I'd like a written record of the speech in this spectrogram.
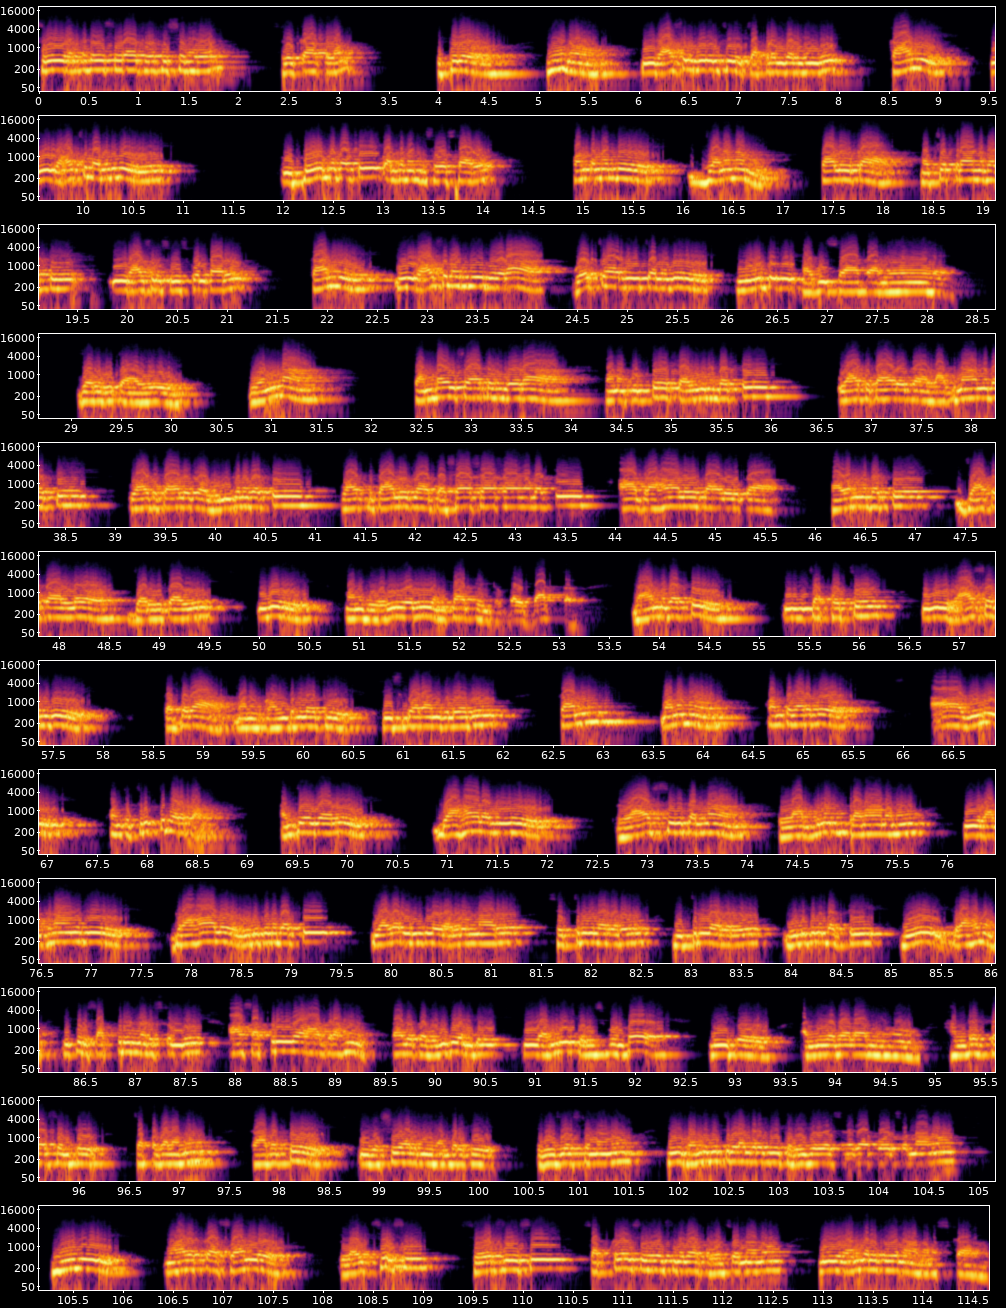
శ్రీ వెంకటేశ్వర జ్యోతిష్య నిలయం శ్రీకాకుళం. ఇప్పుడు నేను ఈ రాశుల గురించి చెప్పడం జరిగింది. కానీ ఈ రాశులన్నీ ఈ పేరును బట్టి కొంతమంది చూస్తారు. కొంతమంది జననం తాలూకా నక్షత్రాన్ని బట్టి ఈ రాశులు చూసుకుంటారు. కానీ ఈ రాశులన్నీ కూడా గోచార రీతి అనేది నూటికి పది శాతమే. జరుగుతాయి. ఉన్న తొంభై శాతం కూడా మన పుట్టే టైంని బట్టి వాటి తాలూకా లగ్నాన్ని బట్టి వాటి తాలూకా ఉనికిని బట్టి వాటి తాలూకా దశాశాసాలను బట్టి ఆ గ్రహాలు తాలూకా పవన్ను బట్టి జాతకాల్లో జరుగుతాయి. ఇది మనకి very very important by birth దాన్ని బట్టి ఇది చెప్పొచ్చు. ఇది రాసింది పెద్దగా మనం కౌంటర్లోకి తీసుకోవడానికి లేదు. కానీ మనము కొంతవరకు ఆ విని కొంత తృప్తి పడతాం అంతేగాని గ్రహాలనేవి రాశి కన్నా లగ్నం ప్రమాణము. ఈ లగ్నానికి గ్రహాలు ఉనికిని బట్టి ఎవరి ఇంట్లో ఎవరున్నారు? శత్రువులు ఎవరు మిత్రులు ఎవరు ఉనికిని బట్టి ఏ గ్రహము ఇప్పుడు సప్తులు నడుస్తుంది ఆ సప్తుల్లో ఆ గ్రహం తాలూకా ఉనికి ఏంటి? ఇవన్నీ తెలుసుకుంటే మీకు అన్ని విధాలా మేము హండ్రెడ్ పర్సెంట్ చెప్పగలము. కాబట్టి ఈ విషయాలు మీ అందరికీ తెలియజేస్తున్నాను. మీ బంధుమిత్రులందరికీ తెలియజేయవలసినగా కోరుతున్నాను మీరు నా యొక్క ఛానల్ లైక్ చేసి షేర్ చేసి సబ్స్క్రైబ్ చేయవలసినగా కోరుతున్నాను మీ అందరికీ నా నమస్కారం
